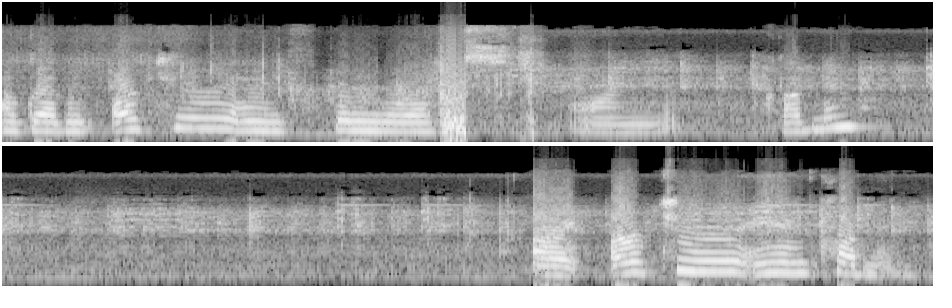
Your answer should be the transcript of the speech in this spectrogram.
I'll grab an archer and spin the rest on the Clubman. Alright, archer and Clubman.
